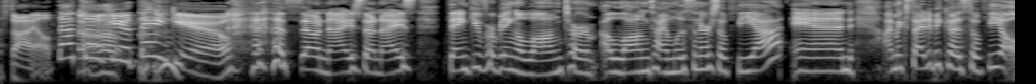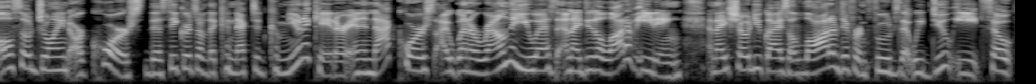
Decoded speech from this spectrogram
style. That's so Uh, cute. Thank you. so nice, so nice. Thank you for being a long term, a long time listener, Sophia. And I'm excited because Sophia also joined our course, The Secrets of the Connected Communicator. And in that course, I went around the US and I did a lot of eating and I showed you guys a lot of different foods that we do eat. So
